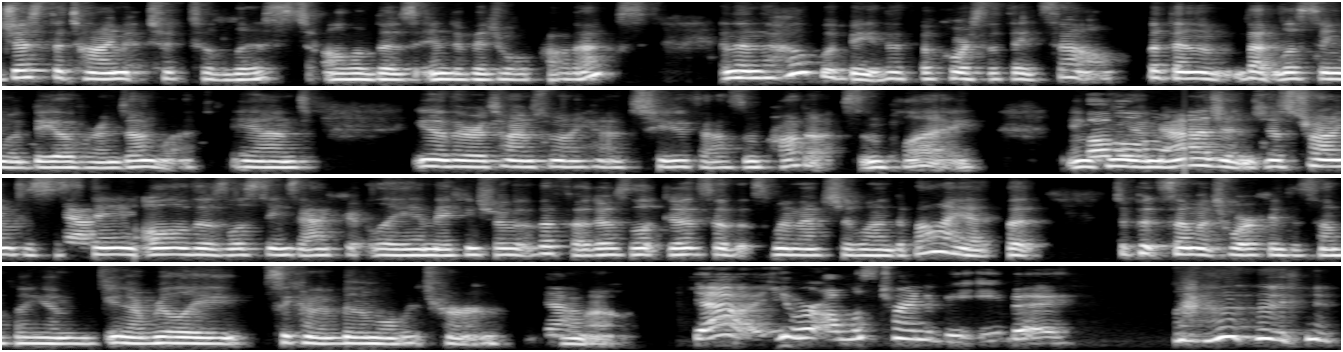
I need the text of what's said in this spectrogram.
just the time it took to list all of those individual products. And then the hope would be that, of course, that they'd sell, but then that listing would be over and done with. And, you know, there are times when I had 2,000 products in play. And can oh. you imagine just trying to sustain yeah. all of those listings accurately and making sure that the photos look good so that someone actually wanted to buy it? But to put so much work into something and you know really see kind of minimal return yeah. Yeah, you were almost trying to be eBay.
